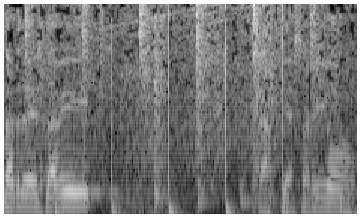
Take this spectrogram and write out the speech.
Buenas tardes, David. Gracias, amigo.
